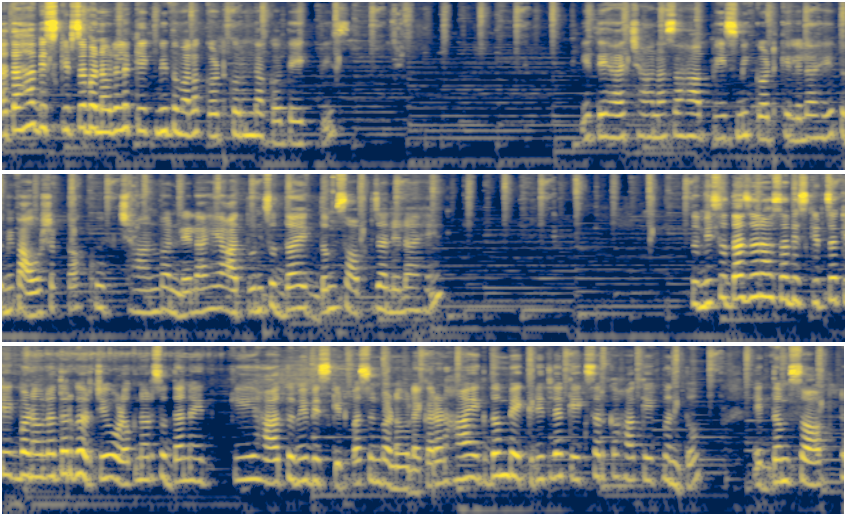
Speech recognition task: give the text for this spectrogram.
आता हा बिस्किटचा बनवलेला केक मी तुम्हाला कट करून दाखवते एक पीस. इथे हा छान असा हा पीस मी कट केलेला आहे. तुम्ही पाहू शकता खूप छान बनलेला आहे. आतून सुद्धा एकदम सॉफ्ट झालेला आहे. तुम्हीसुद्धा जर असा बिस्किटचा केक बनवला तर घरचे ओळखणारसुद्धा नाहीत की हा तुम्ही बिस्किटपासून बनवला आहे कारण हा एकदम बेकरीतल्या केकसारखा हा केक बनतो. एकदम सॉफ्ट.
